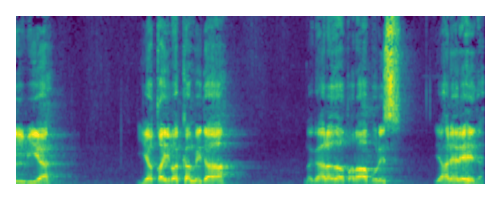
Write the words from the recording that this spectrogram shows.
liibiya iyo qeybo ka mid ah magaalada taraabulis iyo hareeraheeda.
